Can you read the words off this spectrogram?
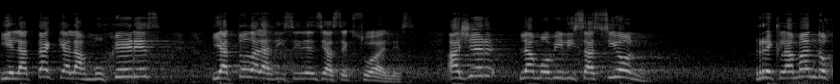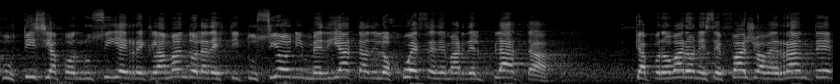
y el ataque a las mujeres y a todas las disidencias sexuales. Ayer la movilización reclamando justicia por Lucía y reclamando la destitución inmediata de los jueces de Mar del Plata que aprobaron ese fallo aberrante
